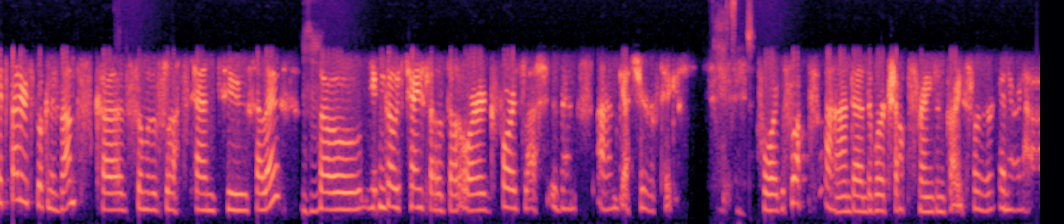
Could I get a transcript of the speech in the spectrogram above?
It's better to book in advance because some of the slots tend to sell out. Mm-hmm. So you can go to changeclothes.org forward slash events and get your ticket excellent. for the swap. And then the workshops range in price for an hour and a half.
